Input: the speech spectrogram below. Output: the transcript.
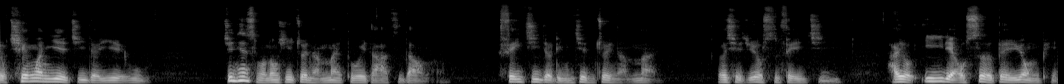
有千万业绩的业务。今天什么东西最难卖？各位大家知道吗？飞机的零件最难卖，而且又是飞机，还有医疗设备用品。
